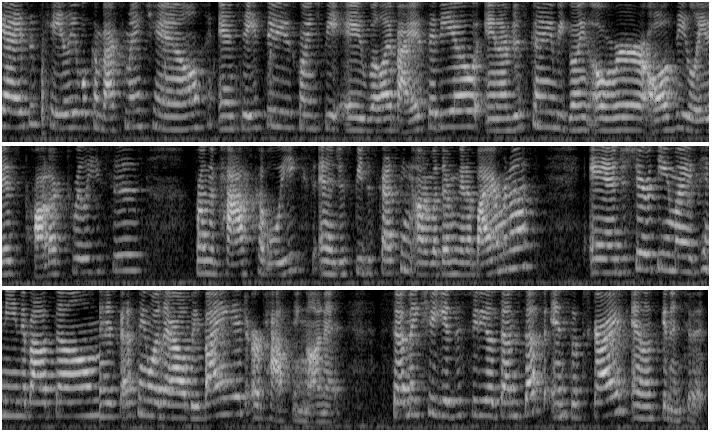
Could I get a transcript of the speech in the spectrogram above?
Hey guys, it's Kaylie. Welcome back to my channel. And today's video is going to be a will I buy it video. And I'm just going to be going over all of the latest product releases from the past couple weeks and just be discussing on whether I'm going to buy them or not. And just share with you my opinion about them and discussing whether I'll be buying it or passing on it. So make sure you give this video a thumbs up and subscribe and let's get into it.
